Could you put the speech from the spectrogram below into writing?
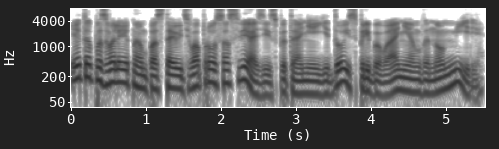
Это позволяет нам поставить вопрос о связи испытания едой с пребыванием в ином мире.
